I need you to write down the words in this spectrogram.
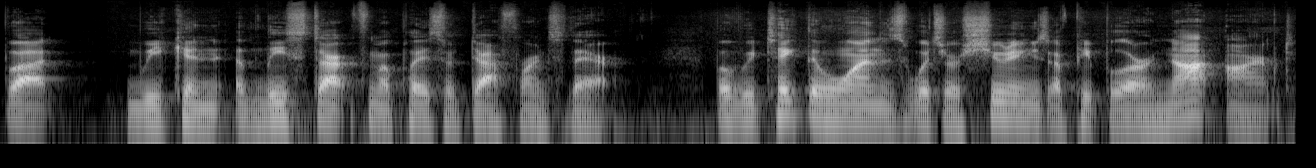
but we can at least start from a place of deference there. But if we take the ones which are shootings of people who are not armed,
